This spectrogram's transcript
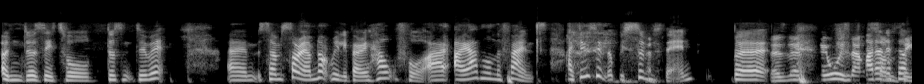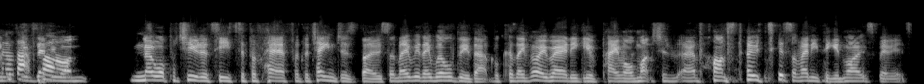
undoes it or doesn't do it. Um, so I'm sorry, I'm not really very helpful. I, I am on the fence. I do think there'll be something, but they always announce something that gives everyone no opportunity to prepare for the changes though so maybe they will do that because they very rarely give payroll much advance notice of anything in my experience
